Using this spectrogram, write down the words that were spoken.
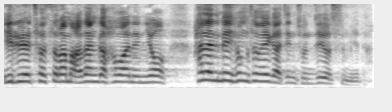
인류의 첫사람 아담과 하와는요 하나님의 형상을 가진 존재였습니다.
